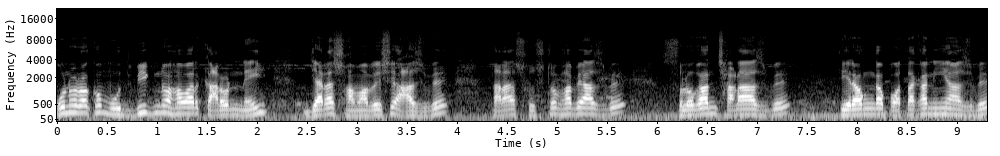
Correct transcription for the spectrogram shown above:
কোনো রকম উদ্বিগ্ন হওয়ার কারণ নেই। যারা সমাবেশে আসবে, তারা সুষ্ঠুভাবে আসবে, স্লোগান ছাড়া আসবে, তেরঙ্গা পতাকা নিয়ে আসবে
